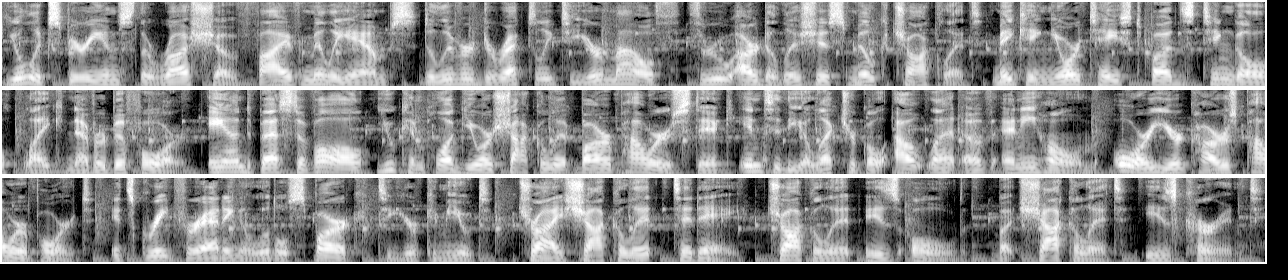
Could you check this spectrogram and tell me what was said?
you'll experience the rush of 5 milliamps delivered directly to your mouth through our delicious milk chocolate, making your taste buds tingle like never before. And best of all, you can plug your chocolate bar power stick into the electrical outlet of any home or your car's power port. It's great for adding a little spark to your commute. Try Shockolate today. Chocolate is old, but Shockolate is current.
